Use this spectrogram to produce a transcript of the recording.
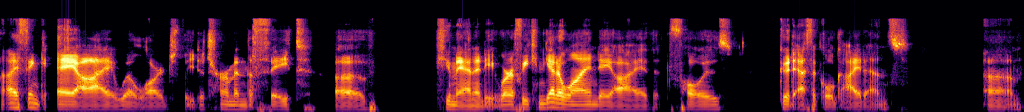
i think ai will largely determine the fate of humanity where if we can get aligned ai that follows good ethical guidance um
